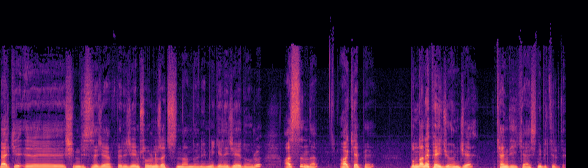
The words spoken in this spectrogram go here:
belki e, şimdi size cevap vereceğim sorunuz açısından da önemli geleceğe doğru. Aslında AKP bundan epeyce önce kendi hikayesini bitirdi.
